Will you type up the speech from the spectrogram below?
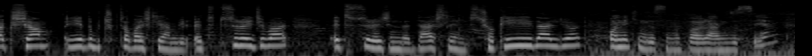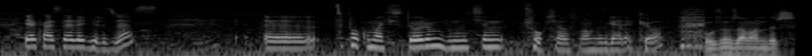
Akşam 7.30'da başlayan bir etüt süreci var. Etüt sürecinde derslerimiz çok iyi ilerliyor. 12. sınıf öğrencisiyim. YKS'ye gireceğiz. Ee, tıp okumak istiyorum. Bunun için çok çalışmamız gerekiyor. Uzun zamandır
